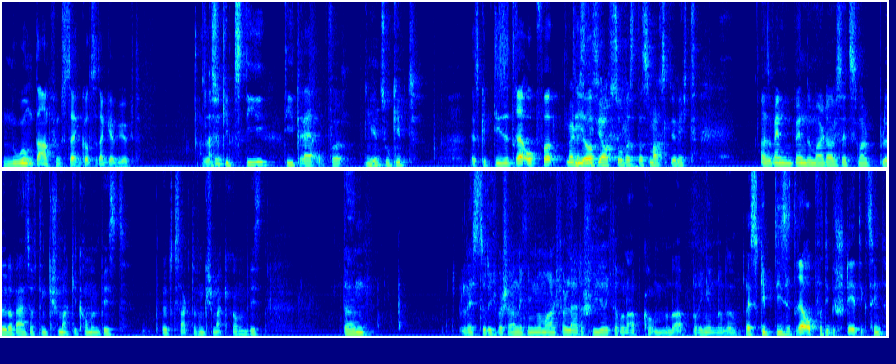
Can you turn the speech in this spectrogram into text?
nur unter Anführungszeichen Gott sei Dank erwürgt. Also sind- gibt es die, die drei Opfer, die Mhm. ihr zugibt? es gibt diese drei Opfer, Weil die das auch ist ja auch sowas, das machst du ja nicht. Also wenn, wenn du mal da jetzt mal blöderweise auf den Geschmack gekommen bist, blöd gesagt auf den Geschmack gekommen bist, dann lässt du dich wahrscheinlich im Normalfall leider schwierig davon abkommen oder abbringen oder. Es gibt diese drei Opfer, die bestätigt sind.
